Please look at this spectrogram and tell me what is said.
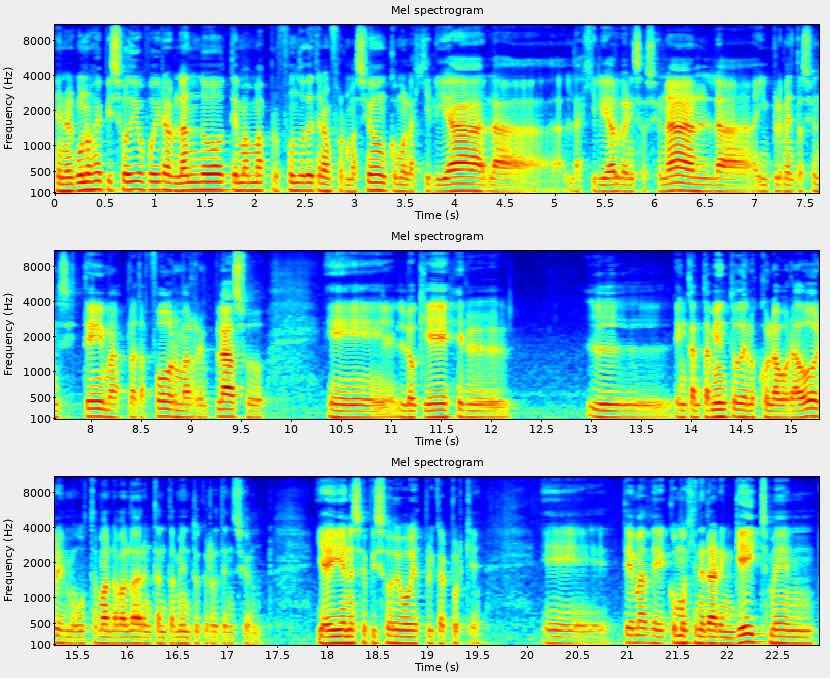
En algunos episodios voy a ir hablando temas más profundos de transformación, como la agilidad, la, agilidad organizacional, la implementación de sistemas, plataformas, reemplazo, eh, lo que es el encantamiento de los colaboradores, me gusta más la palabra encantamiento que retención. Y ahí en ese episodio voy a explicar por qué. Eh, temas de cómo generar engagement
